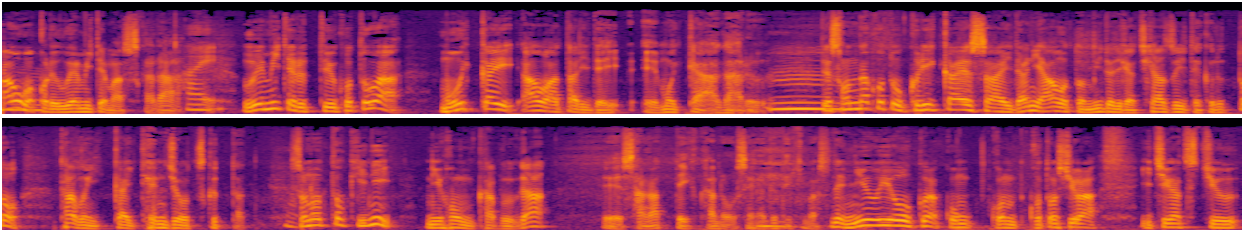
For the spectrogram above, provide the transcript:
青はこれ上見てますから、はい、上見てるっていうことは、もう一回青あたりで、えー、もう一回上がる。で、そんなことを繰り返す間に青と緑が近づいてくると、多分一回天井を作った。その時に日本株が、えー、下がっていく可能性が出てきます。で、ニューヨークは今今今年は1月中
